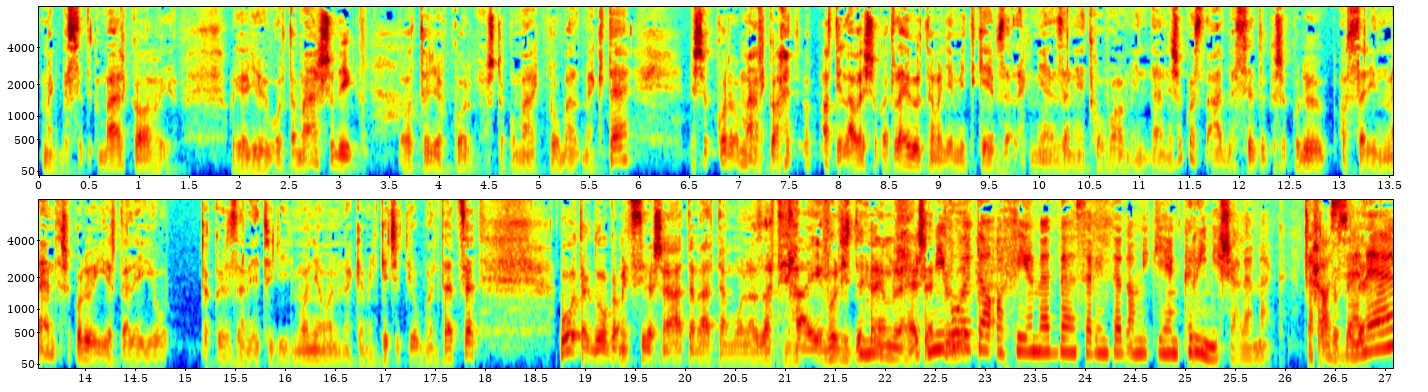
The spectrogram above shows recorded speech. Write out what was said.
megbeszéltük a Márka, hogy, hogy, hogy ő volt a második, ott, hogy akkor most akkor Márk próbáld meg te, és akkor a Márka, hát Attilával sokat leültem, hogy én mit képzelek, milyen zenét, hova, minden. És akkor azt átbeszéltük, és akkor ő azt szerint ment, és akkor ő írt elég jó tökös zenét, hogy így mondjam, ami nekem egy kicsit jobban tetszett. Voltak dolgok, amit szívesen átemeltem volna az Attiláéból is, de nem lehet. És mi volt a, filmekben szerinted, amik ilyen krimis elemek? Tehát hát a zene,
